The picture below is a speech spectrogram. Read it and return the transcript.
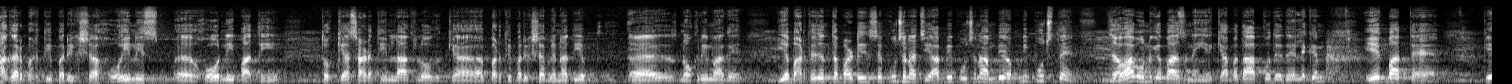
अगर भर्ती परीक्षा हो ही नहीं हो नहीं पाती तो क्या साढ़े तीन लाख लोग क्या भर्ती परीक्षा बिना दिए नौकरी में आ गए? ये भारतीय जनता पार्टी से पूछना चाहिए। आप भी पूछना, हम भी भी पूछते हैं। जवाब उनके पास नहीं है। क्या पता आपको दे दें? लेकिन एक बात तय है कि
